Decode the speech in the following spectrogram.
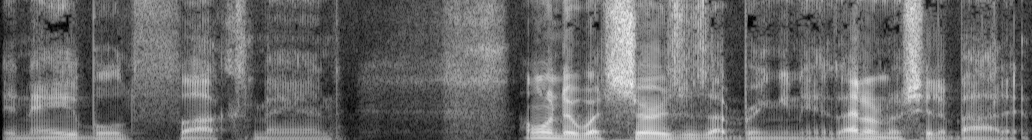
enabled fucks, man. I wonder what Scherzer's upbringing is. I don't know shit about it.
